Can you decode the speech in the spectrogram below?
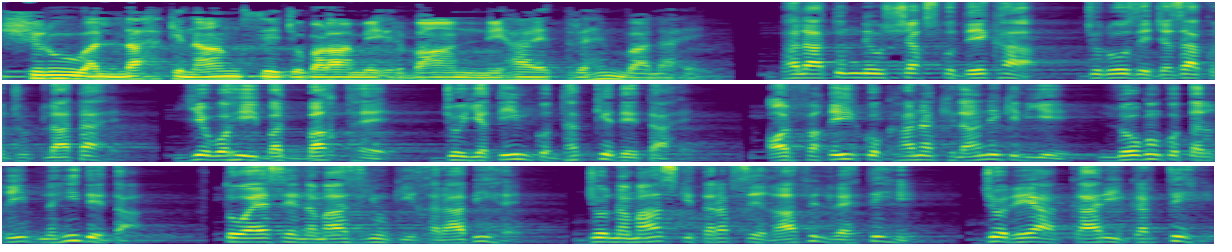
شروع اللہ کے نام سے جو بڑا مہربان نہایت رحم والا ہے۔ بھلا تم نے اس شخص کو دیکھا جو روز جزا کو جھٹلاتا ہے۔ یہ وہی بدبخت ہے جو یتیم کو دھکے دیتا ہے۔ اور فقیر کو کھانا کھلانے کے لیے لوگوں کو ترغیب نہیں دیتا۔ تو ایسے نمازیوں کی خرابی ہے جو نماز کی طرف سے غافل رہتے ہیں، جو ریا کاری کرتے ہیں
